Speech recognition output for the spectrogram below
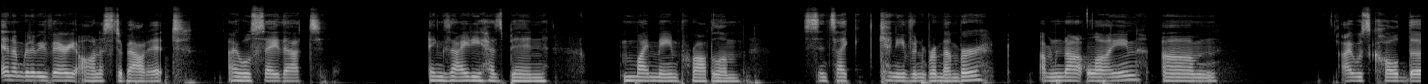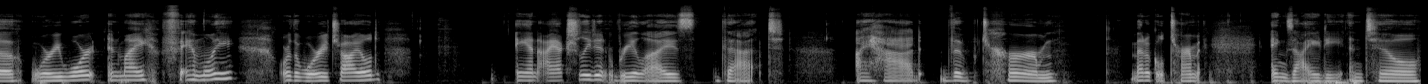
and I'm going to be very honest about it. I will say that anxiety has been my main problem since I can even remember. I'm not lying. Um, I was called the worry wart in my family or the worry child. And I actually didn't realize that I had the term, medical term, anxiety until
